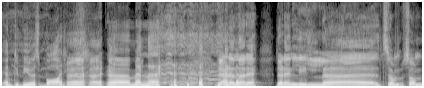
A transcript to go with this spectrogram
en dubiøs bar. uh, men Det er den derre Det er den lille som, som,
